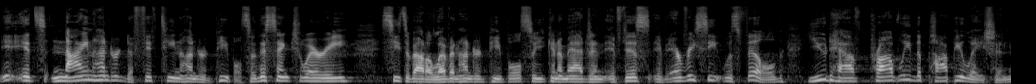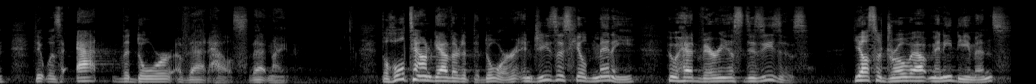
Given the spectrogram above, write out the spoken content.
it, it's 900 to 1,500 people. So this sanctuary seats about 1,100 people. So you can imagine if this, if every seat was filled, you'd have probably the population that was at the door of that house that night. The whole town gathered at the door, and Jesus healed many who had various diseases. He also drove out many demons,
